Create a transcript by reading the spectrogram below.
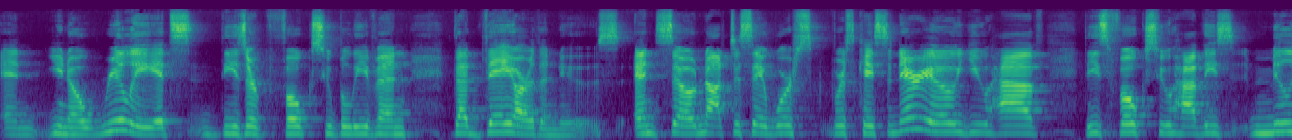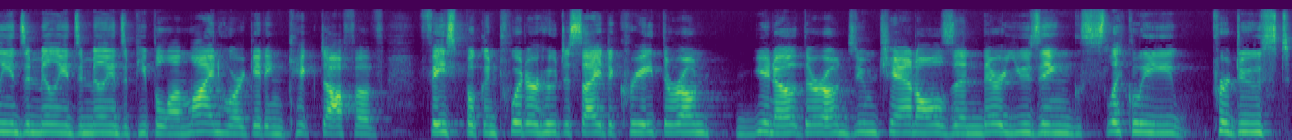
and you know really it's these are folks who believe in that they are the news. And so not to say worst worst case scenario you have these folks who have these millions and millions and millions of people online who are getting kicked off of Facebook and Twitter who decide to create their own, you know, their own Zoom channels and they're using slickly produced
